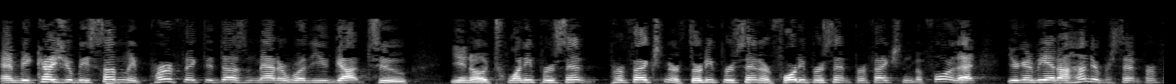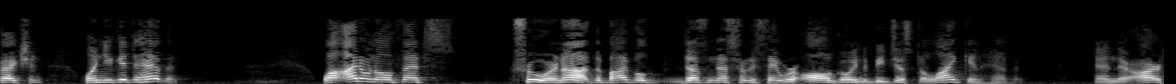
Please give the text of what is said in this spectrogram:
And because you'll be suddenly perfect, it doesn't matter whether you got to, you know, 20% perfection or 30% or 40% perfection before that. You're going to be at 100% perfection when you get to heaven. Well, I don't know if that's true or not. The Bible doesn't necessarily say we're all going to be just alike in heaven. And there are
